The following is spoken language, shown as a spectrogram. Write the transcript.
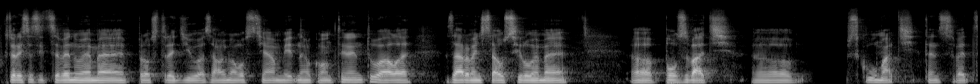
v ktorej sa síce venujeme prostrediu a zaujímavostiam jedného kontinentu, ale zároveň sa usilujeme pozvať skúmať ten svet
